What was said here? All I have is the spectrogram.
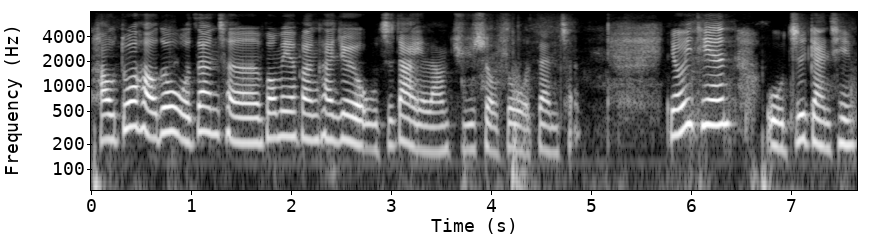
好多好多我赞成。封面翻开就有五只大野狼举手说我赞成。有一天，五只感情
